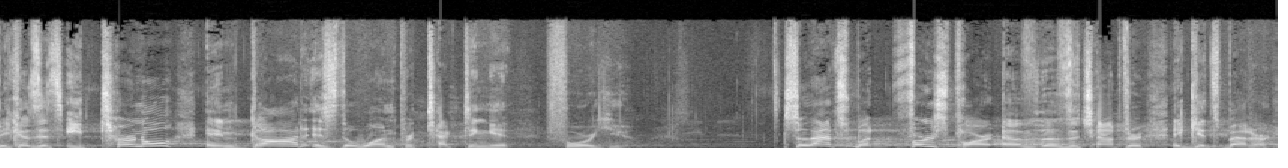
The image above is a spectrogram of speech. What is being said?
because it's eternal, and God is the one protecting it for you. So that's what first part of the chapter, it gets better.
